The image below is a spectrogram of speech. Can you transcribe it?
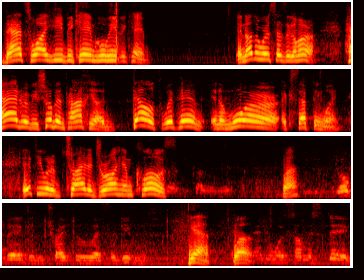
That's why he became who he became. In other words, says the Gemara, had Rabbi Yeshua ben Prachia dealt with him in a more accepting way, if he would have tried to draw him close, Because of it, what? go back and try to have forgiveness. Yeah. Well, And there was some mistake,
